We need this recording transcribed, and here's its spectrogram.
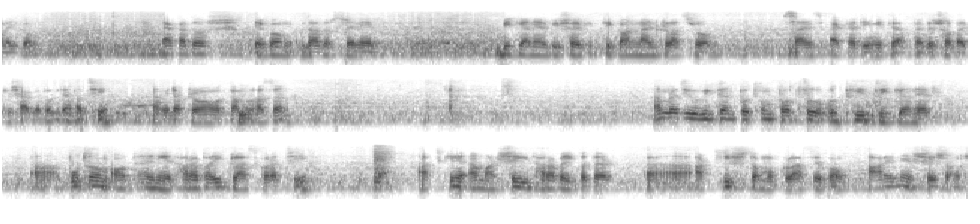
আলাইকুম। একাদশ এবং দ্বাদশ শ্রেণির বিজ্ঞানের বিষয় ভিত্তিক অনলাইন ক্লাসরুম সায়েন্স একাডেমিতে আপনাদের সবাইকে স্বাগত জানাচ্ছি। আমি ডক্টর মোহাম্মদ কামরুল হাসান। আমরা জীববিজ্ঞান প্রথম পত্র উদ্ভিদ বিজ্ঞানের প্রথম অধ্যায় নিয়ে ধারাবাহিক ক্লাস করাচ্ছি। আজকে আমার সেই ধারাবাহিকতার আটত্রিশতম ক্লাস এবং আরএন এর শেষ অংশ।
